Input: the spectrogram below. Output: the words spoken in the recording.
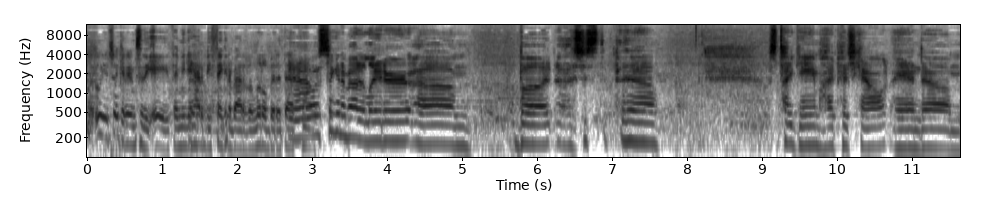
Well, you took it into the eighth. I mean, you had to be thinking about it a little bit at that Yeah, I was thinking about it later, um, but uh, it's just yeah, it's a tight game, high pitch count, and um,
